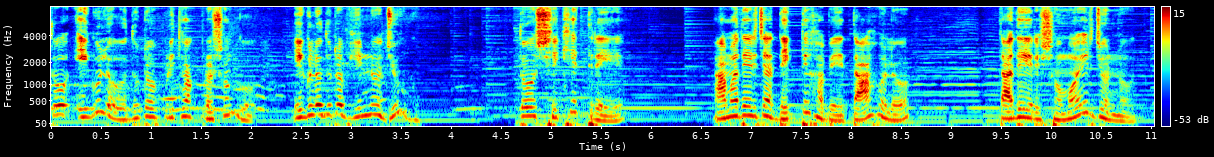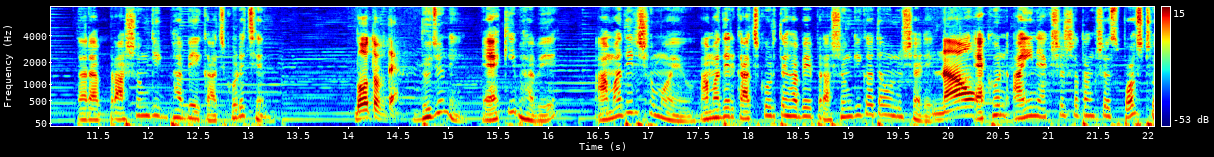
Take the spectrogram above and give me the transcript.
তো এগুলো দুটো পৃথক প্রসঙ্গ, এগুলো দুটো ভিন্ন যুগ। তো সেক্ষেত্রে আমাদের যা দেখতে হবে তা হল তাদের সময়ের জন্য তারা প্রাসঙ্গিকভাবে কাজ করেছেন। দুজনে. একইভাবে আমাদের সময়েও আমাদের কাজ করতে হবে প্রাসঙ্গিকতা অনুসারে। এখন আইন একশো শতাংশ স্পষ্ট।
